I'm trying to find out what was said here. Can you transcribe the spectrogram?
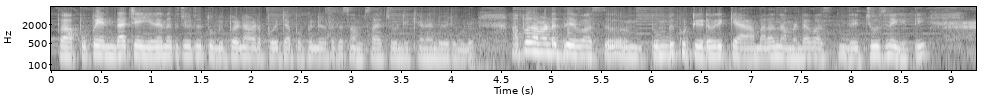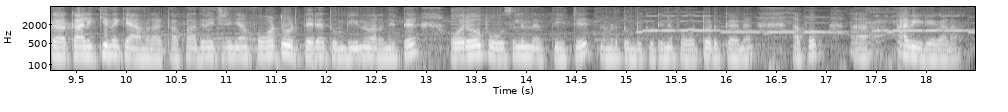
ഇപ്പോൾ അപ്പൂപ്പ എന്താ ചെയ്യണമെന്നൊക്കെ ചോദിച്ചു തുമ്പിപ്പെണ്ണ അവിടെ പോയിട്ട് അപ്പൂപ്പന്റെ അടുത്തൊക്കെ സംസാരിച്ചുകൊണ്ടിരിക്കുകയാണ് എന്റെ പേരും കൂടി. അപ്പോൾ നമ്മുടെ വസ്തു തുമ്പിക്കുട്ടിയുടെ ഒരു ക്യാമറ നമ്മുടെ വസ് ദച്ചൂസിന് കിട്ടി. കളിക്കുന്ന ക്യാമറ കേട്ടോ. അപ്പോൾ അത് വെച്ചിട്ട് ഞാൻ ഫോട്ടോ എടുത്തുതരാം തുമ്പി എന്ന് പറഞ്ഞിട്ട് ഓരോ പോസിലും നിർത്തിയിട്ട് നമ്മുടെ തുമ്പിക്കുട്ടീനെ ഫോട്ടോ എടുക്കുകയാണ്. അപ്പം ആ വീഡിയോ കാണാം.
